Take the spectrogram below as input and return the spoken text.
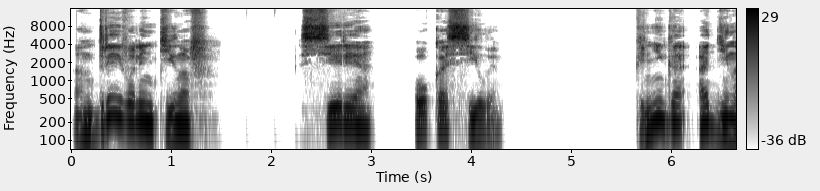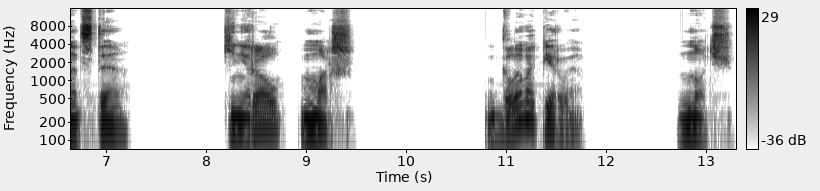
Андрей Валентинов. Серия Око силы. Книга одиннадцатая. Генерал Марш. Глава первая. Ночь.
